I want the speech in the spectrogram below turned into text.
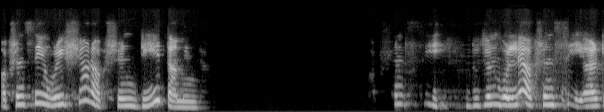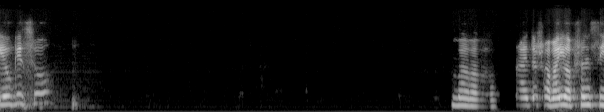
option C Orissa আর option D Tamil Nadu option C দুজন বললে অপশন সি আর কেউ কিছু? বাবা প্রায় তো সবাই অপশন সি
